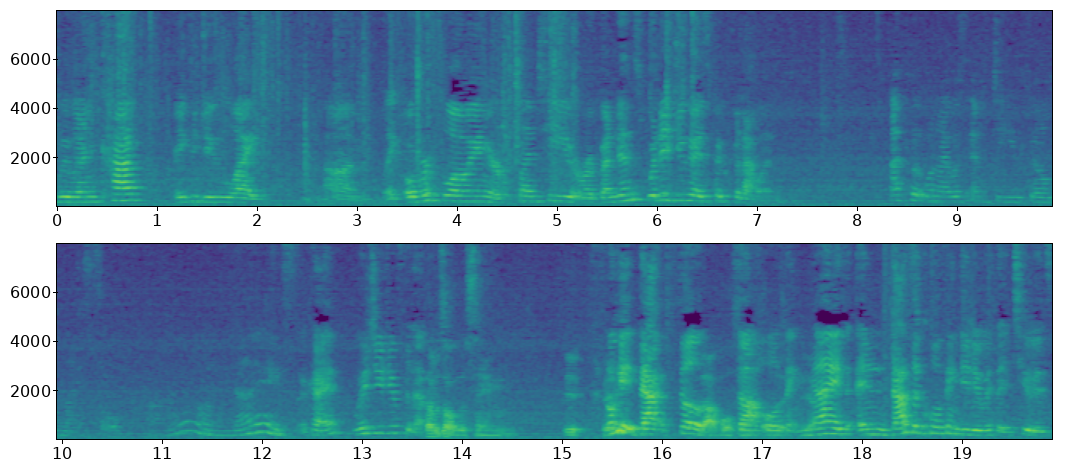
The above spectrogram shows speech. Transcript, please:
we learned cup, or you could do like um, like overflowing or plenty or abundance. What did you guys pick for that one? I put when I was empty, you filled my nice. Okay. What did you do for that? That was all the same. It. Okay, that filled That whole thing That whole filled it, yeah. Nice. And that's a cool thing to do with it too. Is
